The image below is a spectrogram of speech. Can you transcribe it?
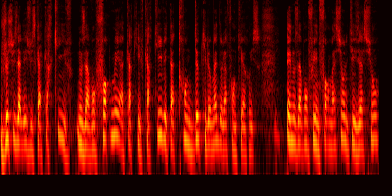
je suis allé jusqu'à Kharkiv. Nous avons formé à Kharkiv. Kharkiv est à 32 km de la frontière russe. Et nous avons fait une formation à l'utilisation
